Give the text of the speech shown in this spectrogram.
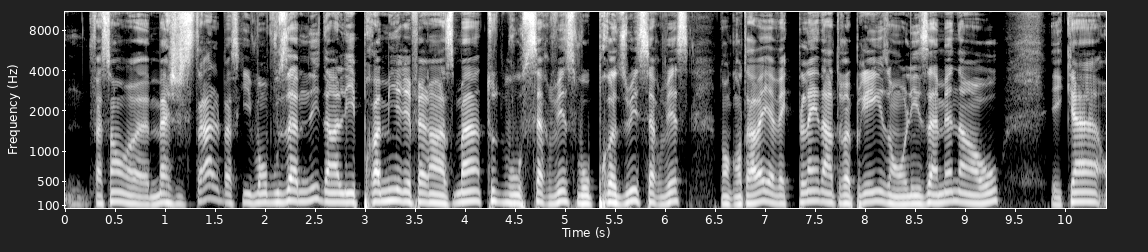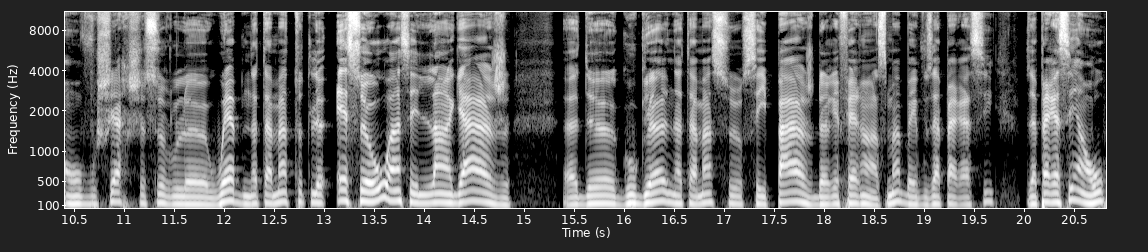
de façon euh, magistrale parce qu'ils vont vous amener dans les premiers référencements, tous vos services, vos produits et services. Donc, on travaille avec plein d'entreprises, on les amène en haut. Et quand on vous cherche sur le web, notamment tout le SEO, hein, c'est le langage euh, de Google, notamment sur ces pages de référencement, bien, vous apparaissez, vous apparaissez en haut,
